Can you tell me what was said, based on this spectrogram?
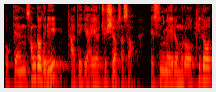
복된 성도들이 다 되게 하여 주시옵소서. 예수님의 이름으로 기도드려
